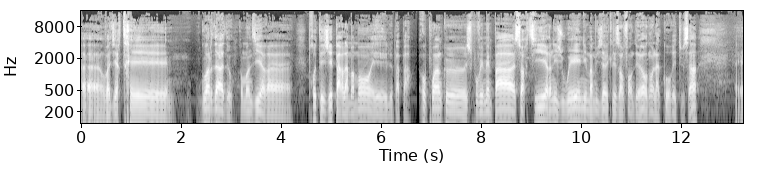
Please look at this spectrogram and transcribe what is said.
Euh, on va dire très guardado, comment dire, euh, protégé par la maman et le papa. Au point que je pouvais même pas sortir, ni jouer, ni m'amuser avec les enfants dehors, dans la cour et tout ça. Et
